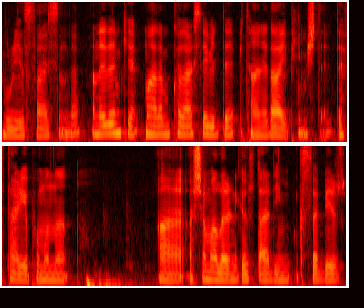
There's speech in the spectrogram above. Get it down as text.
bu Reels sayesinde. Ben de dedim ki madem bu kadar sevildi bir tane daha yapayım işte. Defter yapımını aşamalarını gösterdiğim kısa bir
